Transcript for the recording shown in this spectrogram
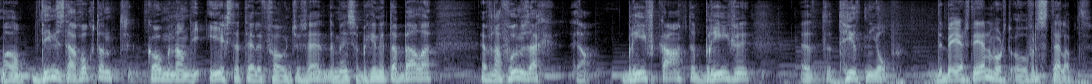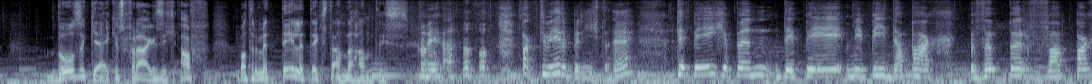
Maar op dinsdagochtend komen dan die eerste telefoontjes. Hè. De mensen beginnen te bellen. En vanaf woensdag, ja, briefkaarten, brieven. Het, het hield niet op. De BRTN wordt overstelpt. Boze kijkers vragen zich af wat er met teletext aan de hand is. Oh ja, pakt weer een bericht, hè. TP, gepen, DP, mipi, dapag, vupper, vapag,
